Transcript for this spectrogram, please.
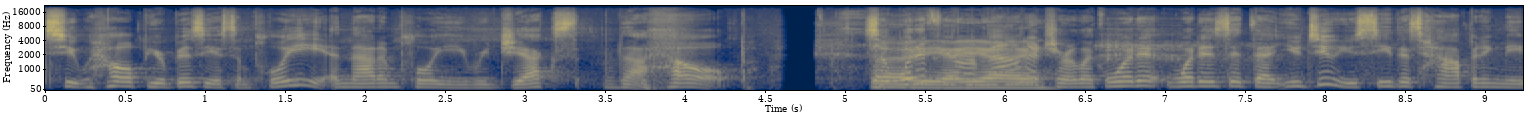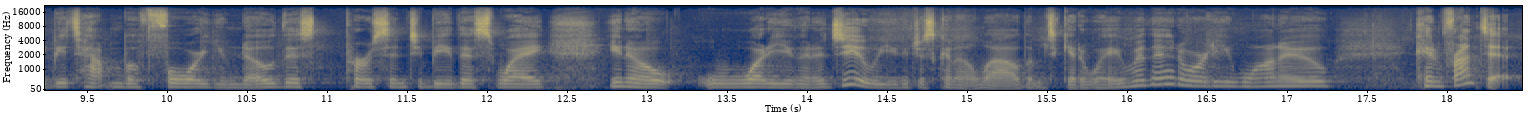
to help your busiest employee and that employee rejects the help? So what if you're a manager? Like what it, what is it that you do? You see this happening, maybe it's happened before, you know this person to be this way. You know, what are you going to do? Are you just going to allow them to get away with it or do you want to confront it?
